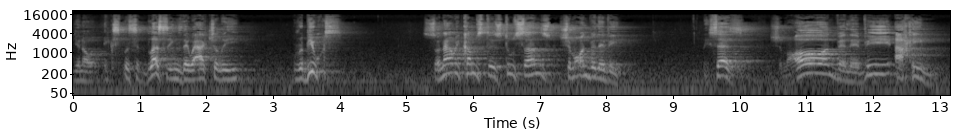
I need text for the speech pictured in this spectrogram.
you know, explicit blessings, they were actually rebukes. So now he comes to his two sons, Shimon and Levi. He says, Shimon and Levi Achim.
